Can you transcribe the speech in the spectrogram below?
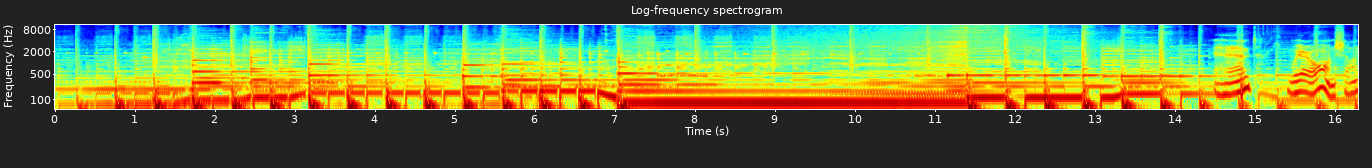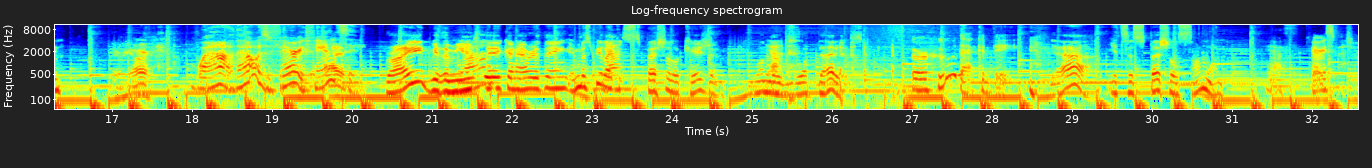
on, Sean. There we are. Wow, that was very fancy. Right? With the music yeah. and everything. It must be like yeah. a special occasion. I wonder yeah. what that is. or who that could be. yeah, it's a special someone. Yes, very special.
